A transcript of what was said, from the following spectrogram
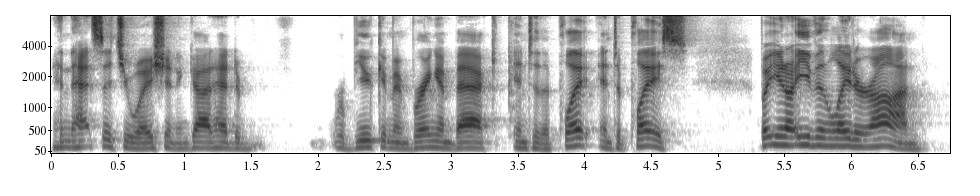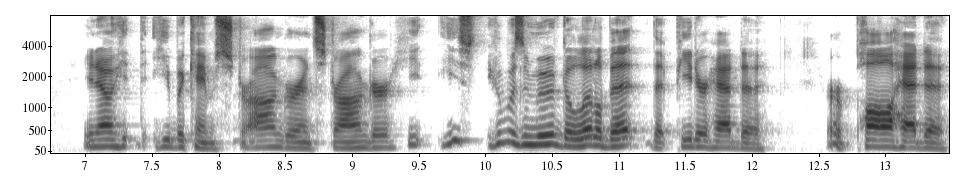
in that situation, and God had to rebuke him and bring him back into the play, into place. But you know, even later on, you know, he, he became stronger and stronger. He he's, he was moved a little bit that Peter had to, or Paul had to,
